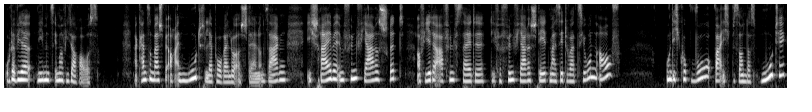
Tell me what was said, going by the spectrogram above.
Oder wir nehmen es immer wieder raus. Man kann zum Beispiel auch ein Mut-Leporello erstellen und sagen, ich schreibe im Fünf-Jahres-Schritt auf jede A5-Seite, die für fünf Jahre steht, mal Situationen auf und ich gucke, wo war ich besonders mutig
